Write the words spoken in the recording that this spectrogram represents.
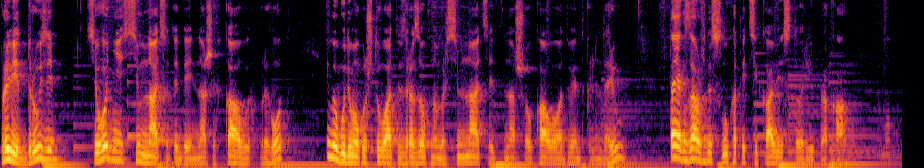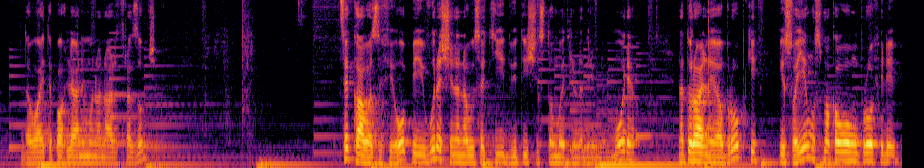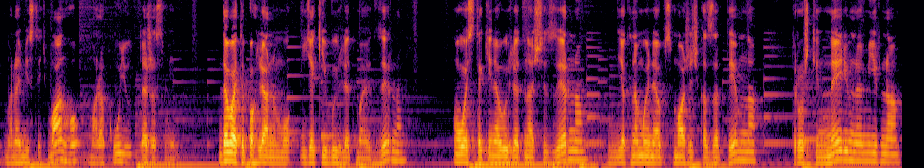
Привіт, друзі! Сьогодні 17-й день наших кавових пригод, і ми будемо куштувати зразок номер 17 нашого кавового адвент календарю та, як завжди, слухати цікаві історії про каву. Давайте поглянемо на наш зразочок. Це кава з Ефіопії, вирощена на висоті 2100 метрів над рівнем моря, натуральної обробки і в своєму смаковому профілі вона містить манго, маракую та жасмін. Давайте поглянемо, який вигляд мають зерна. Ось такі на вигляд наші зерна. Як на мене, обсмажечка затемна, трошки нерівномірна.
